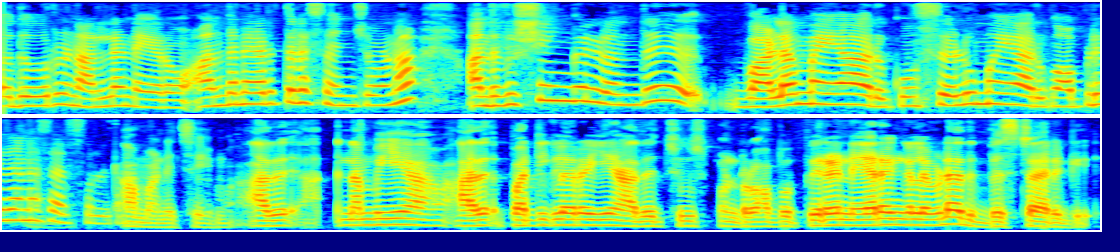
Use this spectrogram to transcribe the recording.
அது ஒரு நல்ல நேரம். அந்த நேரத்துல செஞ்சோம்னா அந்த விஷயங்கள் வந்து வளமையா இருக்கும் செழுமையா இருக்கும். அப்படிதானே சார் சொல்றோம்? ஆமாம் நிச்சயமா. அது நம்ம ஏன் அதை பர்டிகுலராக ஏன் அதை சூஸ் பண்ணுறோம் அப்போ பிற நேரங்களை விட அது பெஸ்ட்டாக இருக்குது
